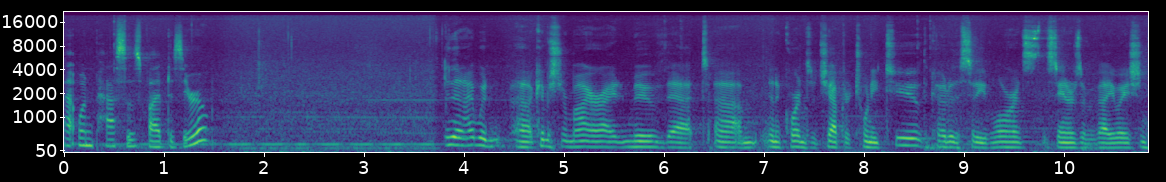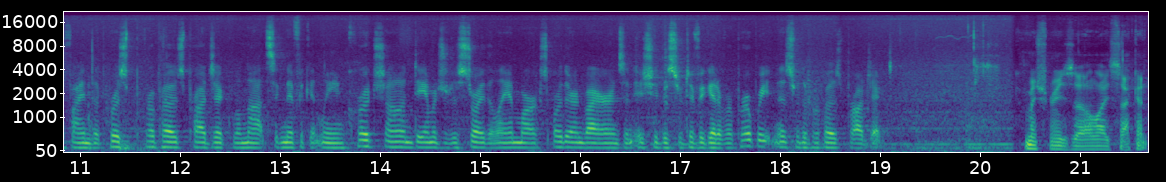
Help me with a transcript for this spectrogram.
That one passes five to zero. And then I would, uh, Commissioner Meyer, I'd move that um, in accordance with Chapter 22 of the Code of the City of Lawrence, the standards of evaluation find the pros- proposed project will not significantly encroach on, damage, or destroy the landmarks or their environs, and issue the certificate of appropriateness for the proposed project. Commissioner Ezell, I second.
